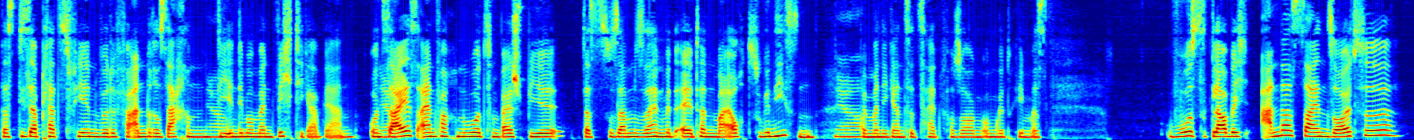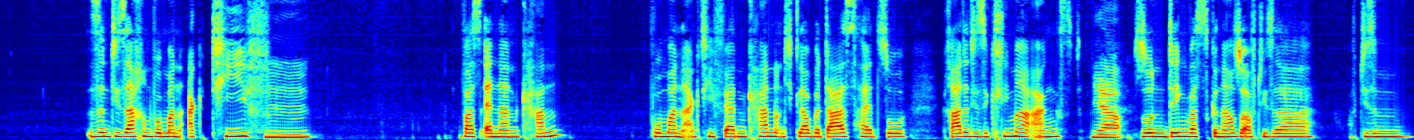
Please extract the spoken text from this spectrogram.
dass dieser Platz fehlen würde für andere Sachen, ja. die in dem Moment wichtiger wären. Und ja. sei es einfach nur zum Beispiel das Zusammensein mit Eltern mal auch zu genießen, ja. wenn man die ganze Zeit vor Sorgen umgetrieben ist. Wo es, glaube ich, anders sein sollte, sind die Sachen, wo man aktiv mhm. was ändern kann, wo man aktiv werden kann. Und ich glaube, da ist halt so, gerade diese Klimaangst ja. so ein Ding, was genauso auf dieser, auf diesem,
